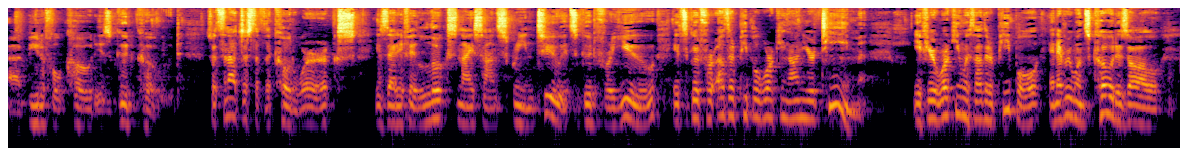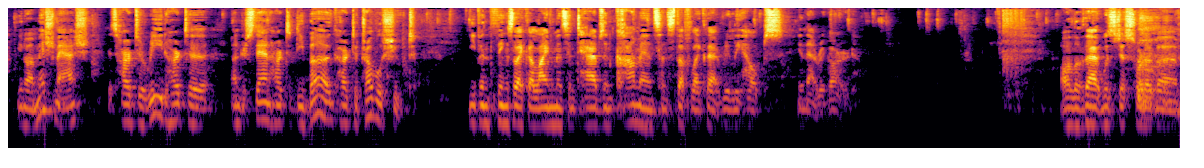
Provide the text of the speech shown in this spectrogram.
Uh, beautiful code is good code. So it's not just that the code works, is that if it looks nice on screen too, it's good for you, it's good for other people working on your team. If you're working with other people and everyone's code is all, you know, a mishmash, it's hard to read, hard to understand, hard to debug, hard to troubleshoot. Even things like alignments and tabs and comments and stuff like that really helps in that regard. All of that was just sort of a, um,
